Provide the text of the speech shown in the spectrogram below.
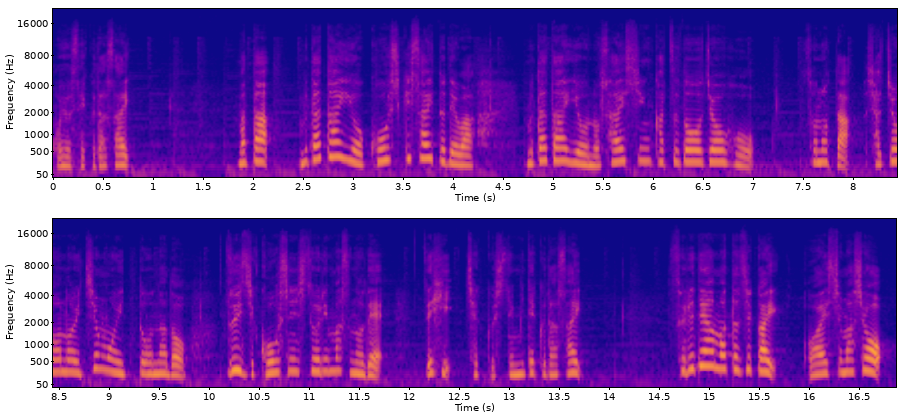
お寄せください。また無駄対応公式サイトでは無駄対応の最新活動情報その他社長の一問一答など随時更新しておりますのでぜひチェックしてみてください。それではまた次回お会いしましょう。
